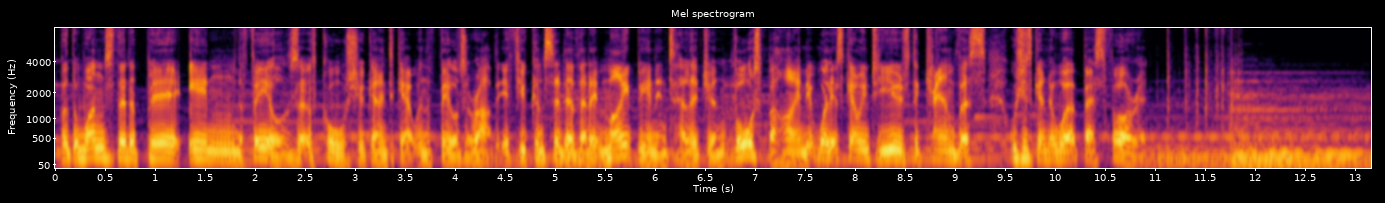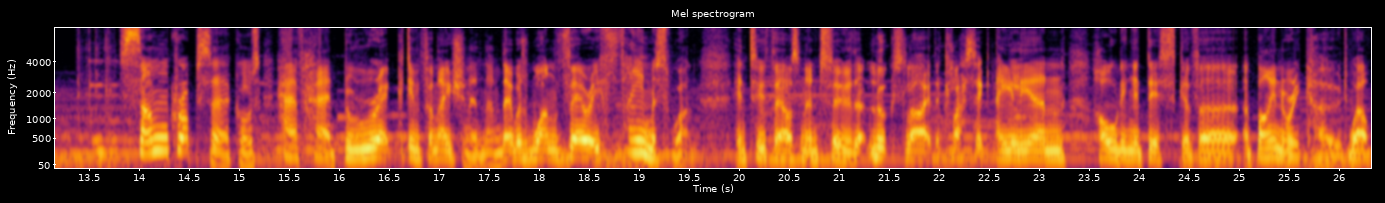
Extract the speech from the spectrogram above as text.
But the ones that appear in the fields, of course, you're going to get when the fields are up. If you consider that it might be an intelligent force behind it, well, it's going to use the canvas which is going to work best for it. Some crop circles have had direct information in them. There was one very famous one in 2002 that looked like the classic alien holding a disk of a, a binary code. Well,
